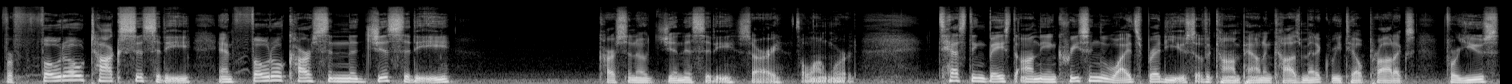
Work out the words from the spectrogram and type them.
for phototoxicity and photocarcinogenicity. Carcinogenicity, sorry, it's a long word testing based on the increasingly widespread use of the compound in cosmetic retail products for use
